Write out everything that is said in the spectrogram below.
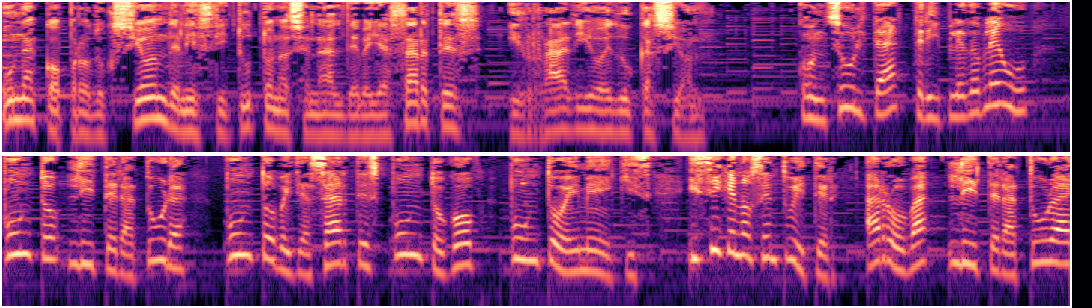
Una coproducción del Instituto Nacional de Bellas Artes y Radio Educación. Consulta www.literatura.bellasartes.gov.mx y síguenos en Twitter, arroba literatura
